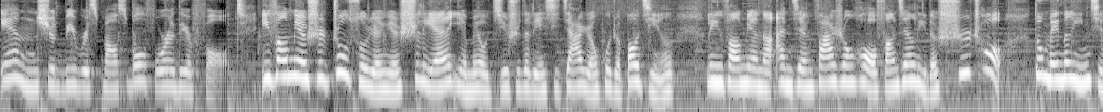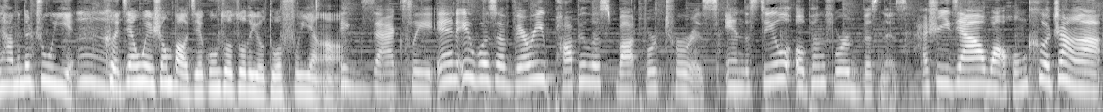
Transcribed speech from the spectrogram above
inns should be responsible for their fault。一方面是住宿人员失联，也没有及时的联系家人或者报警；另一方面呢，案件发生后，房间里的尸臭都没能引起他们的注意，可见卫生保洁工作做的有多敷衍啊！Exactly, and it was a very popular spot for tourists and still open for business。还是一家网红客栈啊，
